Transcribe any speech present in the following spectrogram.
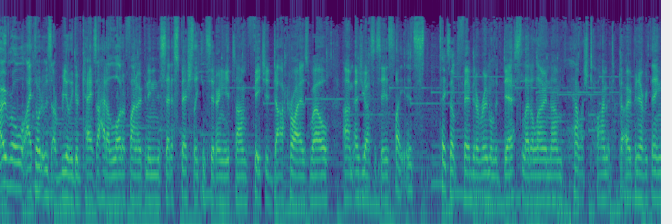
overall, I thought it was a really good case. I had a lot of fun opening this set, especially considering it um, featured Darkrai as well. Um, as you guys can see, it's like it's takes up a fair bit of room on the desk, let alone um, how much time it took to open everything.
